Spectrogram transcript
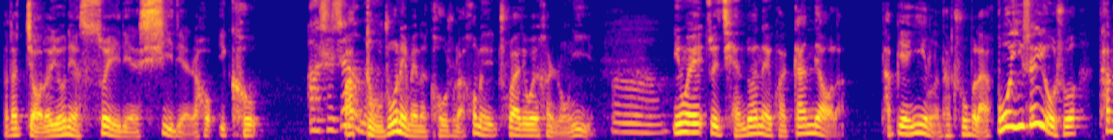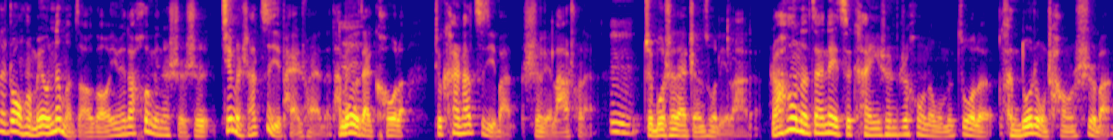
把它搅得有点碎一点、细一点，然后一抠啊，是这样的，把堵住那边的抠出来，后面出来就会很容易。嗯，因为最前端那块干掉了。它变硬了，它出不来。不过医生又说他的状况没有那么糟糕，因为他后面的屎是基本是他自己排出来的，他没有再抠了，就看着他自己把屎给拉出来。嗯，只不过是在诊所里拉的。然后呢，在那次看医生之后呢，我们做了很多种尝试吧，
